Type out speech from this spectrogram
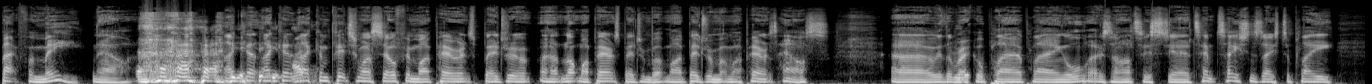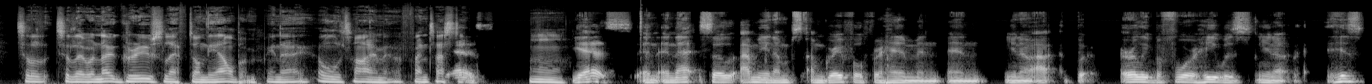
back for me now. I can I can I can picture myself in my parents' bedroom, uh, not my parents' bedroom, but my bedroom at my parents' house. Uh, with a record player playing all those artists, yeah. Temptations I used to play till till there were no grooves left on the album. You know, all the time. It was fantastic. Yes. Mm. Yes, and and that so I mean I'm I'm grateful for him and and you know I but early before he was you know his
